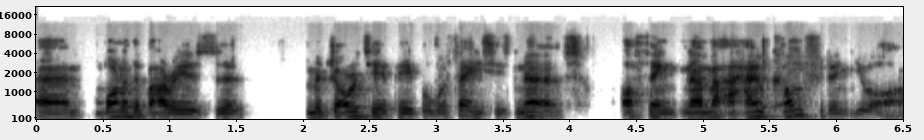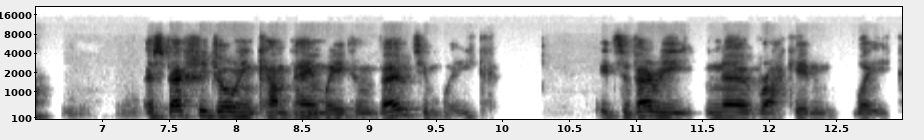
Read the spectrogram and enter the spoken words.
um, one of the barriers that majority of people will face is nerves. I think no matter how confident you are, especially during campaign mm-hmm. week and voting week, it's a very nerve wracking week.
